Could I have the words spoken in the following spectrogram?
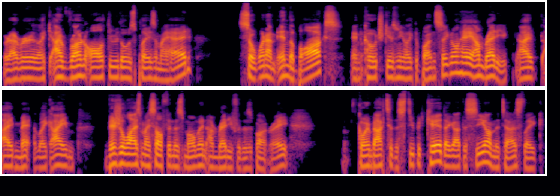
whatever. Like I run all through those plays in my head. So when I'm in the box and coach gives me like the bunt signal, hey, I'm ready. I I met like I visualize myself in this moment. I'm ready for this bunt, right? Going back to the stupid kid I got to see on the test, like,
